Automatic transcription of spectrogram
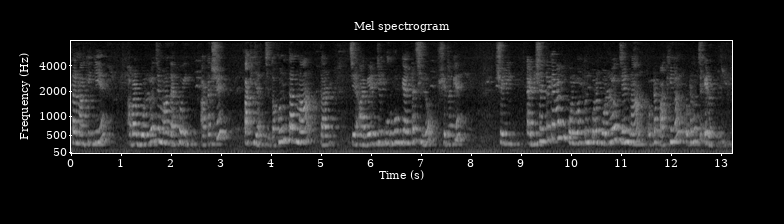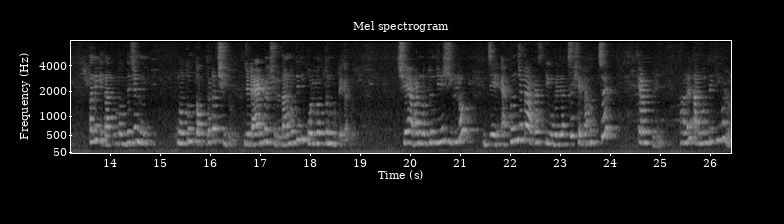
তার মাকে গিয়ে আবার বলল যে, মা, দেখো আকাশে পাখি যাচ্ছে। তখন তার মা, তার যে আগের যে পূর্ব জ্ঞানটা ছিল, সেটাকে সেই অ্যাডিশনটাকে আবার পরিবর্তন করে বলল যে, না, ওটা পাখি নয়, ওটা হচ্ছে এরোপ্লেন তাহলে কি তার মধ্যে যে নতুন তত্ত্বটা ছিল যেটা অ্যাড হয়েছিল, তার মধ্যে কি পরিবর্তন ঘটে গেল? সে আবার নতুন জিনিস শিখলো যে, এখন যেটা আকাশ দিয়ে উড়ে যাচ্ছে, সেটা হচ্ছে এরোপ্লেন তাহলে তার মধ্যে কি হলো?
